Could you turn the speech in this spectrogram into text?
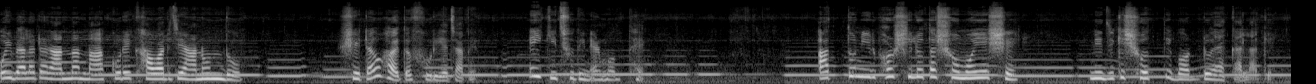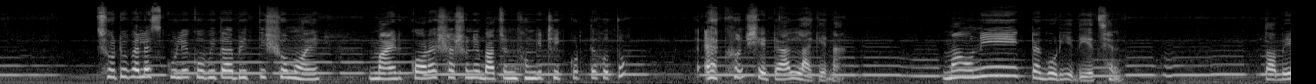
ওই বেলাটা রান্না না করে খাওয়ার যে আনন্দ, সেটাও হয়তো ফুরিয়ে যাবে এই কিছুদিনের মধ্যে। আত্মনির্ভরশীলতার সময় এসে নিজেকে সত্যি বড্ড একা লাগে। ছোটবেলা স্কুলে কবিতা আবৃত্তির সময় মায়ের কড়া শাসনে বাচনভঙ্গি ঠিক করতে হতো, এখন সেটা আর লাগে না। মা অনেকটা গড়িয়ে দিয়েছেন। তবে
